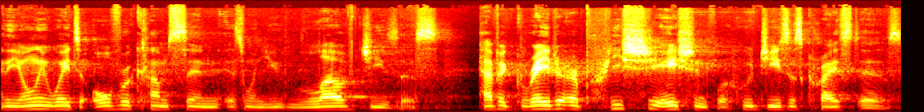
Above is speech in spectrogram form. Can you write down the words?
And the only way to overcome sin is when you love Jesus, have a greater appreciation for who Jesus Christ is.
